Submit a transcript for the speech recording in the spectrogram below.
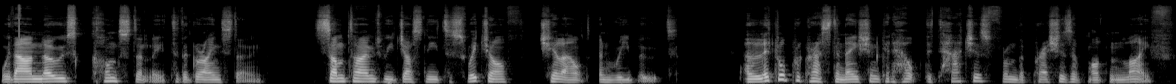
with our nose constantly to the grindstone. Sometimes we just need to switch off, chill out, and reboot. A little procrastination can help detach us from the pressures of modern life.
